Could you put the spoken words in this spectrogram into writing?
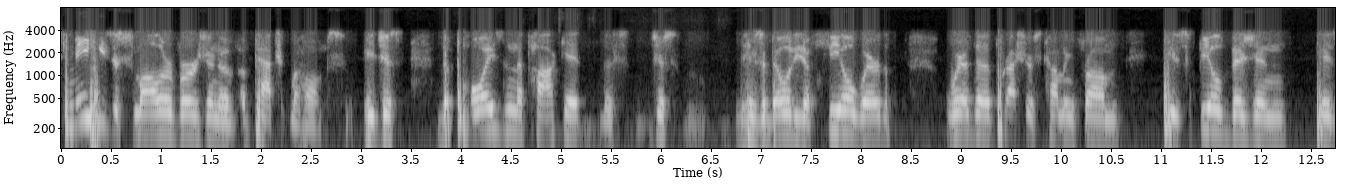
to me, he's a smaller version of, of Patrick Mahomes. He just the poise in the pocket, the just his ability to feel where the where the pressure is coming from, his field vision, his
